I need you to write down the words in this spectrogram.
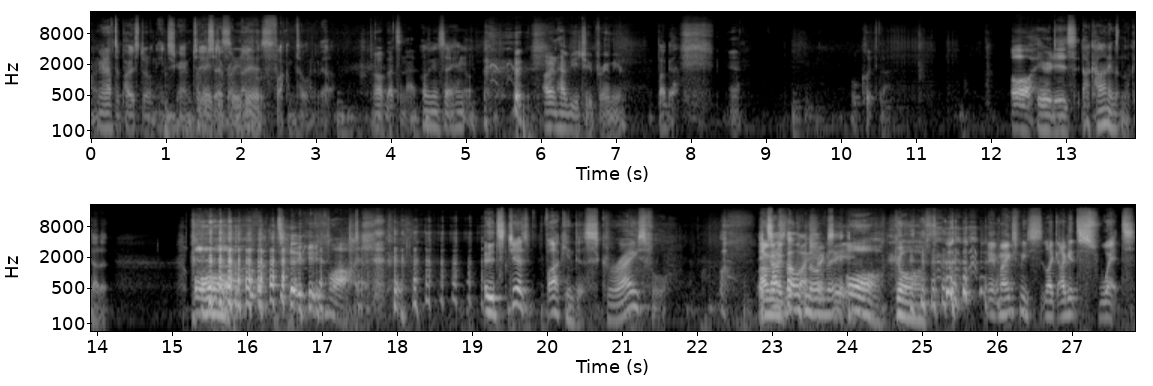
I'm gonna have to post it on the Instagram too, so to everyone knows what the fuck I'm talking about. Oh, that's an ad. I was gonna say, hang on, I don't have YouTube Premium. bugger. Yeah. We'll click that. Oh, here it is. I can't even look at it. Oh, dude, fuck. It's just fucking disgraceful. I'm It gonna- does look like Going on there. Oh god, it makes me s- like I get sweats.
